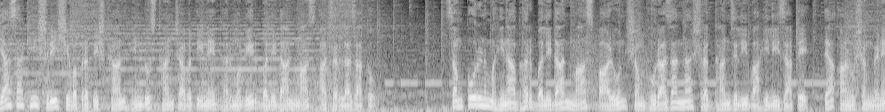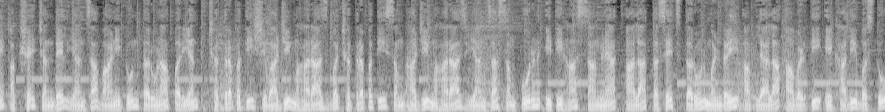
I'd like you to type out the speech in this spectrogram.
यासाठी श्री शिवप्रतिष्ठान हिंदुस्थानच्या वतीने धर्मवीर बलिदान मास आचरला जातो. संपूर्ण महिनाभर बलिदान मास पाळून शंभूराजांना श्रद्धांजली वाहिली जाते. त्या अनुषंगणे अक्षय चंदेल यांचा वाणीतून तरुणापर्यंत छत्रपती शिवाजी महाराज व छत्रपती संभाजी महाराज यांचा संपूर्ण इतिहास सांगण्यात आला. तसेच तरुण मंडळी आपल्याला आवडती एखादी वस्तू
